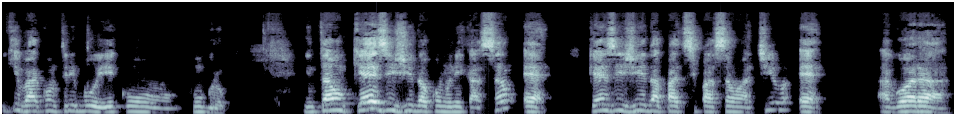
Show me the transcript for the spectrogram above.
e que vai contribuir com, com o grupo. Então, o que é exigido a comunicação é, o que é exigido a participação ativa é. Agora,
